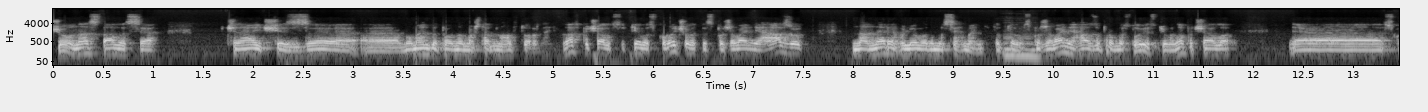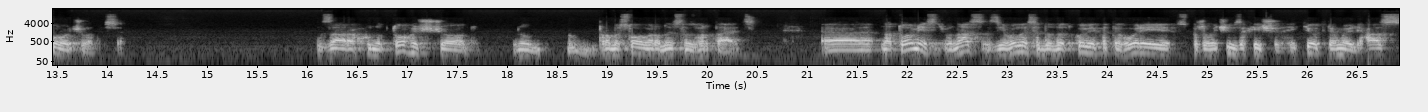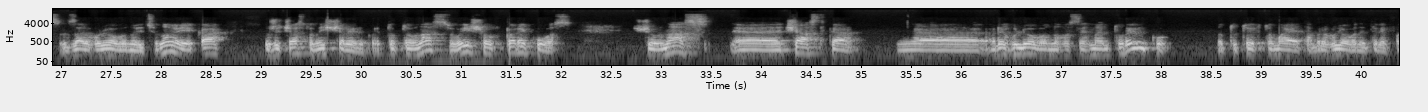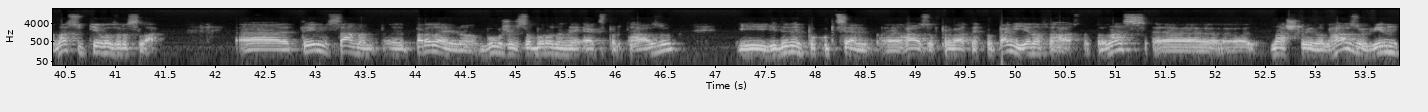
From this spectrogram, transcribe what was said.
Що у нас сталося починаючи з е, моменту повномасштабного вторгнення? У нас почало суттєво скорочувати споживання газу на нерегульованому сегменті, тобто споживання газу промисловістю воно почало е, скорочуватися за рахунок того, що ну, промислове виробництво згортається. Е, натомість у нас з'явилися додаткові категорії споживачів захищених, які отримують газ за регульованою ціною, яка дуже часто нижче ринку. Тобто, у нас вийшов перекос, що у нас е, частка е, регульованого сегменту ринку, тобто той, хто має там регульований тариф, вона суттєво зросла. Е, тим самим е, паралельно був же заборонений експорт газу. І єдиним покупцем е, газу в приватних компаній є Нафтогаз. Тобто у нас е, наш ринок газу він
